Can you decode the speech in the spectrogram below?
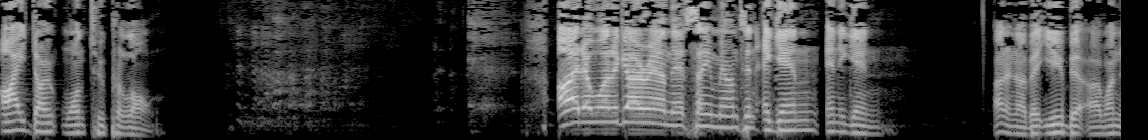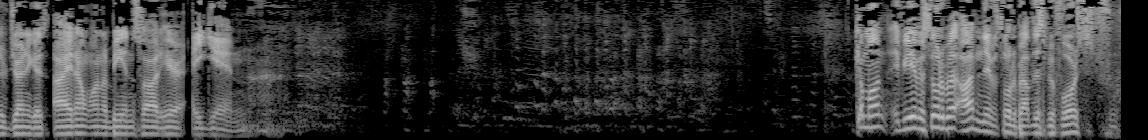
I don't want to prolong. I don't want to go around that same mountain again and again. I don't know about you, but I wonder if Jonah goes, I don't want to be inside here again. Come on, have you ever thought about, I've never thought about this before. he's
